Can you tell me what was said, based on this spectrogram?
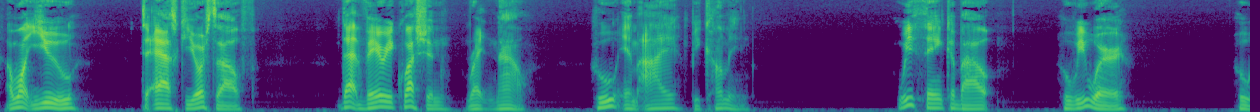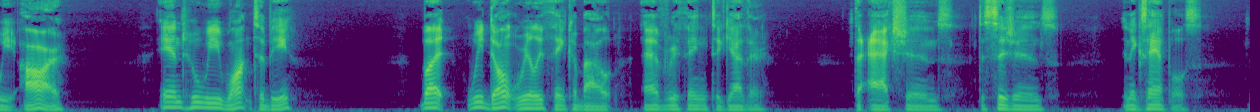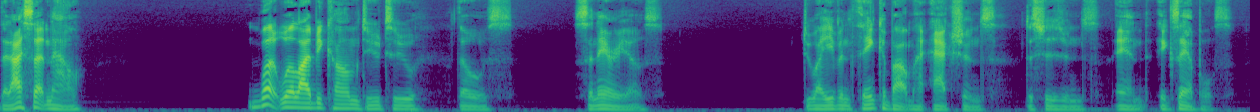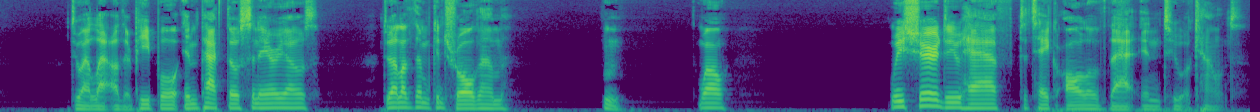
I want you to ask yourself that very question right now Who am I becoming? We think about who we were, who we are, and who we want to be. But we don't really think about everything together the actions, decisions, and examples that I set now. What will I become due to those scenarios? Do I even think about my actions, decisions, and examples? Do I let other people impact those scenarios? Do I let them control them? Hmm. Well, we sure do have to take all of that into account.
